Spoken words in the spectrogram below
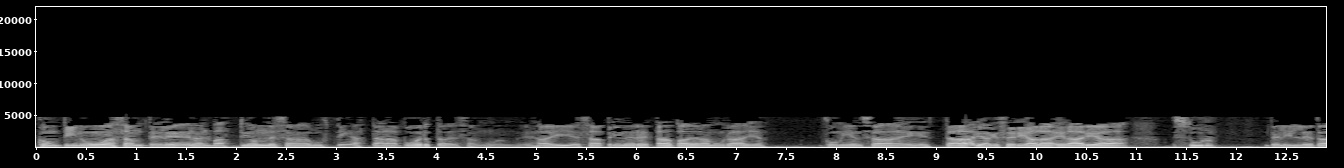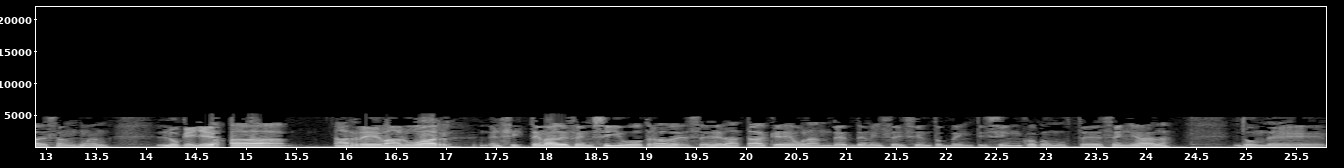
Continúa Santa Elena, el bastión de San Agustín, hasta la puerta de San Juan. Es ahí esa primera etapa de la muralla. Comienza en esta área, que sería la, el área sur de la isleta de San Juan. Lo que lleva a, a reevaluar el sistema defensivo otra vez es el ataque holandés de 1625, como usted señala, donde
